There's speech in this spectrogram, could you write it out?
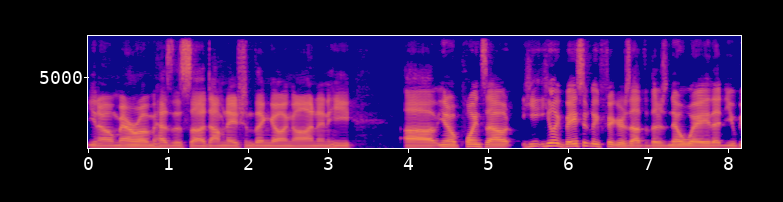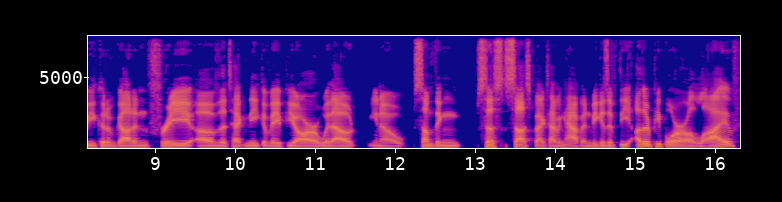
you know, Meruem has this uh, domination thing going on, and he, uh, you know, points out he he like basically figures out that there's no way that Youpi could have gotten free of the technique of APR without you know something sus- suspect having happened because if the other people are alive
